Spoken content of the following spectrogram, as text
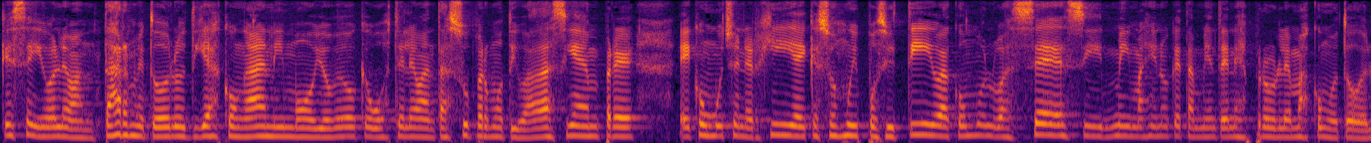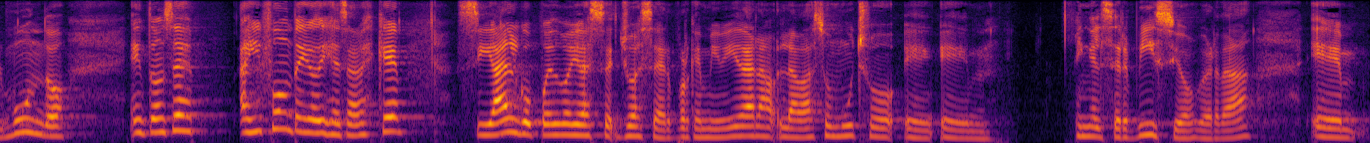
qué sé yo, levantarme todos los días con ánimo. Yo veo que vos te levantas súper motivada siempre, eh, con mucha energía y que sos muy positiva. ¿Cómo lo haces? Y me imagino que también tenés problemas como todo el mundo. Entonces, ahí fue donde yo dije, ¿sabes qué? Si algo puedo yo hacer, yo porque mi vida la, baso mucho en, el servicio, ¿verdad? eh,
